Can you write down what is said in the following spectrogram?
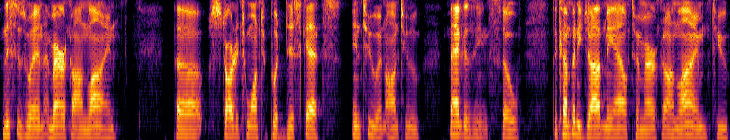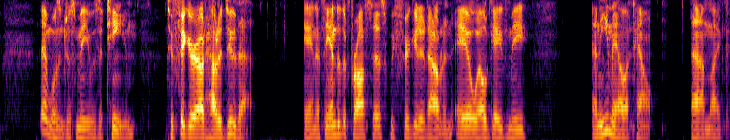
And this is when America Online uh, started to want to put diskettes into and onto magazines. So the company jobbed me out to America Online to, it wasn't just me, it was a team, to figure out how to do that. And at the end of the process, we figured it out, and AOL gave me an email account. And I'm like,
